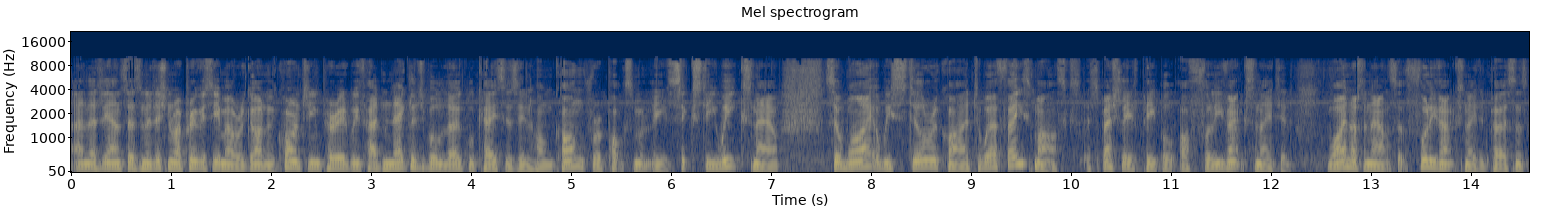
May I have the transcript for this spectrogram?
And Leslie Ann says, in addition to my previous email regarding the quarantine period, we've had negligible local cases in Hong Kong for approximately 60 weeks now. So why are we still required to wear face masks, especially if people are fully vaccinated? Why not announce that fully vaccinated persons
